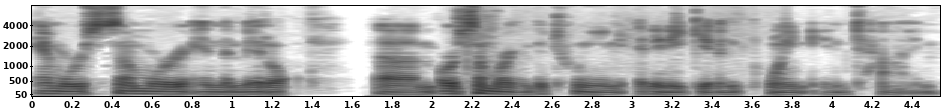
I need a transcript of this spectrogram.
and we're somewhere in the middle um, or somewhere in between at any given point in time.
